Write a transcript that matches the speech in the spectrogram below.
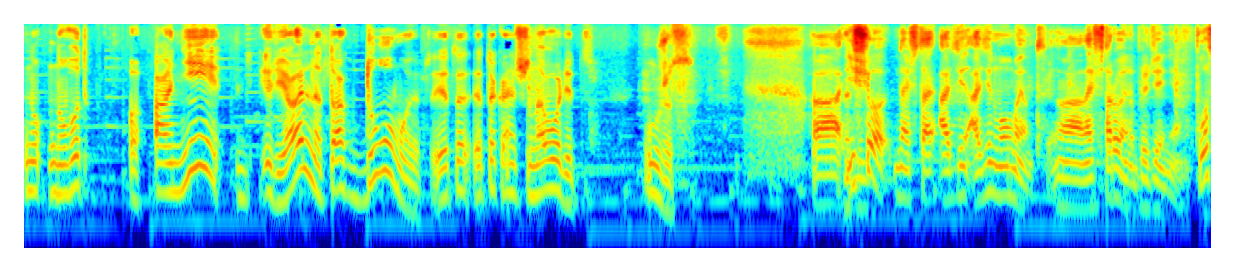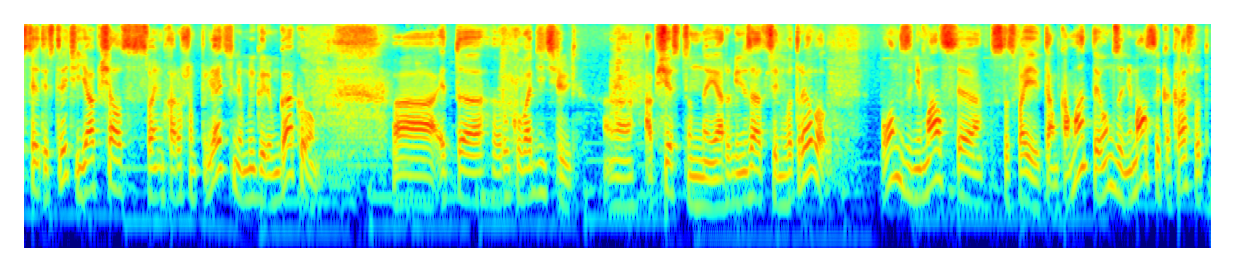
ну, ну вот а, они реально так думают. Это, это, конечно, наводит ужас. А, еще, значит, один, один момент, а, значит, второе наблюдение. После этой встречи я общался со своим хорошим приятелем Игорем Гаковым. А, это руководитель а, общественной организации InvoTravel, он занимался со своей там командой, он занимался как раз вот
